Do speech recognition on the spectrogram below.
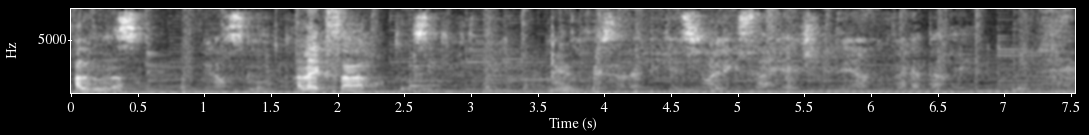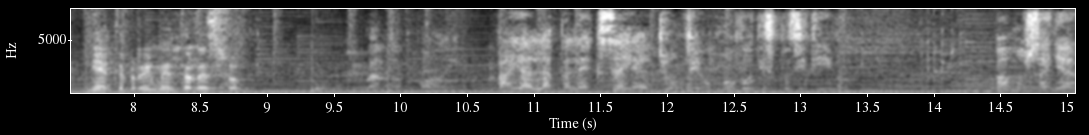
Allora Alexa Niente. Niente, praticamente adesso... Quando puoi, vai all'app Alexa e aggiungi un nuovo dispositivo. Vamos allá.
